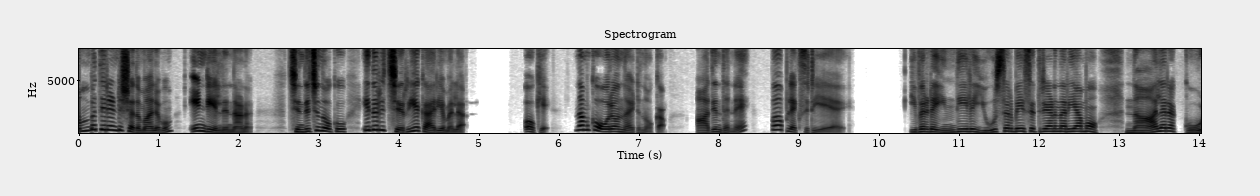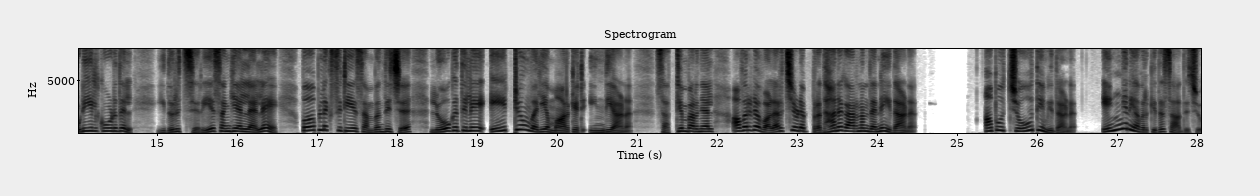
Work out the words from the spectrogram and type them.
അമ്പത്തിരണ്ട് ശതമാനവും ഇന്ത്യയിൽ നിന്നാണ്. ചിന്തിച്ചു നോക്കൂ ഇതൊരു ചെറിയ കാര്യമല്ല. ഓക്കെ നമുക്ക് ഓരോന്നായിട്ട് നോക്കാം. ആദ്യം തന്നെ പെർപ്ലെക്സിറ്റി എ ഐ. ഇവരുടെ ഇന്ത്യയിലെ യൂസർ ബേസ് എത്രയാണെന്നറിയാമോ? നാലര കോടിയിൽ കൂടുതൽ. ഇതൊരു ചെറിയ സംഖ്യയല്ല അല്ലേ? പെർപ്ലെക്സിറ്റിയെ സംബന്ധിച്ച് ലോകത്തിലെ ഏറ്റവും വലിയ മാർക്കറ്റ് ഇന്ത്യയാണ്. സത്യം പറഞ്ഞാൽ അവരുടെ വളർച്ചയുടെ പ്രധാന കാരണം തന്നെ ഇതാണ്. അപ്പോൾ ചോദ്യം ഇതാണ് എങ്ങനെ അവർക്കിത് സാധിച്ചു?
